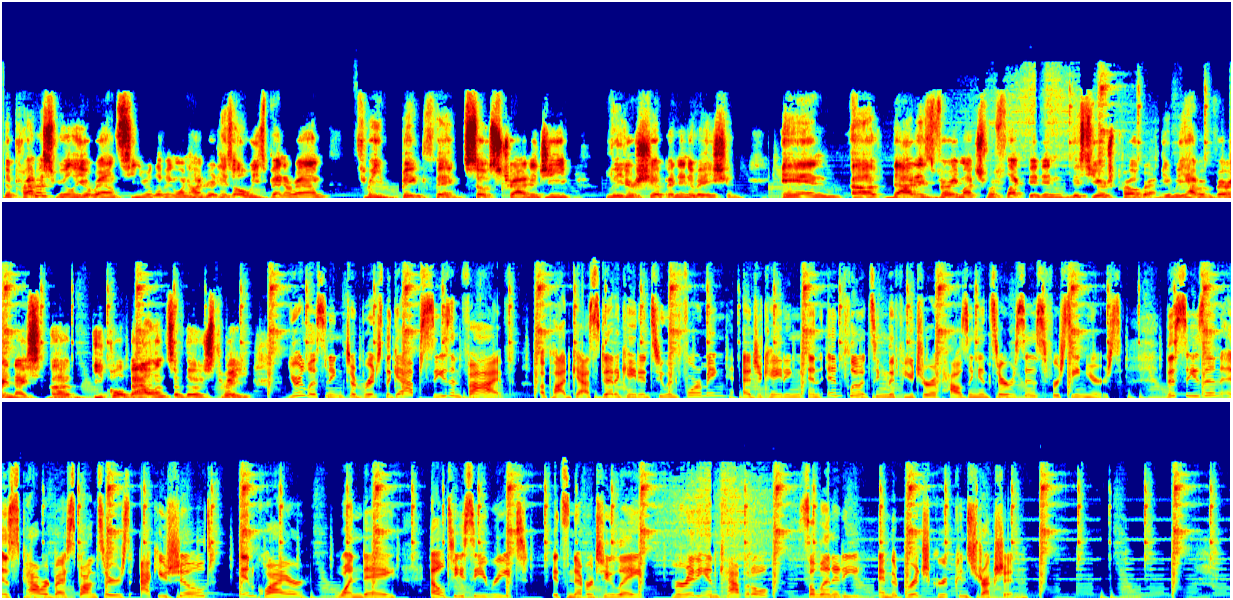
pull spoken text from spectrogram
The premise really around Senior Living 100 has always been around three big things. So, strategy, leadership, and innovation. And uh, that is very much reflected in this year's program. We have a very nice uh, equal balance of those three. You're listening to Bridge the Gap Season 5, a podcast dedicated to informing, educating, and influencing the future of housing and services for seniors. This season is powered by sponsors AccuShield, Enquire, One Day, LTC REIT, It's Never Too Late, Meridian Capital, Solinity, and the Bridge Group Construction.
